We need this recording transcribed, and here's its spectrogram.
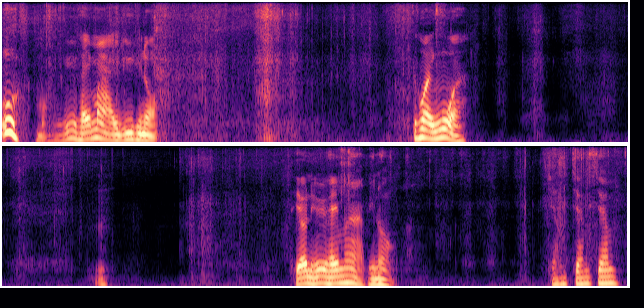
อู้หมองนี่ใช้ไมาอีกดีพี่น้อง ตัวหอยงัวอืมแถวนี้ไม่ใครมาพี่น้องจำจำจำ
